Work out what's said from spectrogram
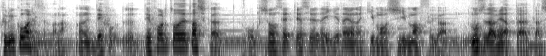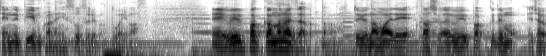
組み込まれてたかな？なのでデフォデフォルトで確かオプション設定すればいけたような気もしますが、もしダメだったら私 NPM からインストールすればと思います。えー、Webpack アナライザーだったかな？という名前で、確か Webpack でも、じゃあ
